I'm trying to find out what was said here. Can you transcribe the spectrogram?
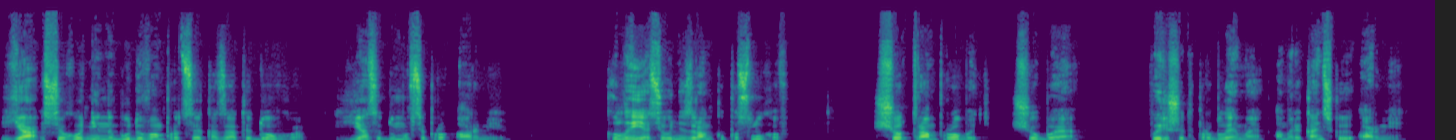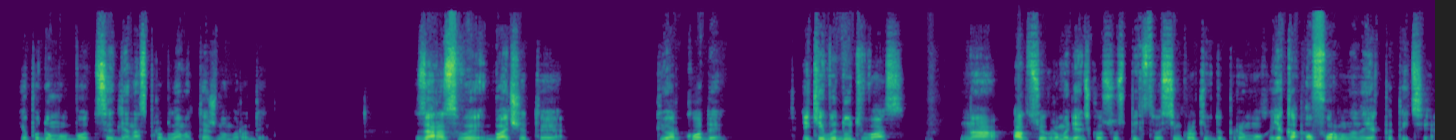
Я сьогодні не буду вам про це казати довго, я задумався про армію. Коли я сьогодні зранку послухав, що Трамп робить, щоб вирішити проблеми американської армії, я подумав, бо це для нас проблема теж номер один. Зараз ви бачите QR-коди, які ведуть вас на акцію громадянського суспільства «7 кроків до перемоги, яка оформлена як петиція.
